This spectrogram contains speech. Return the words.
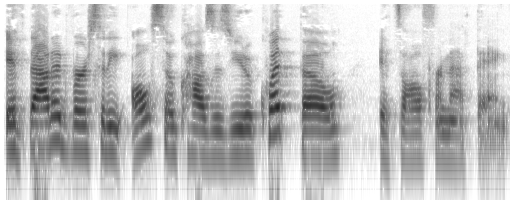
If that adversity also causes you to quit, though, it's all for nothing.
